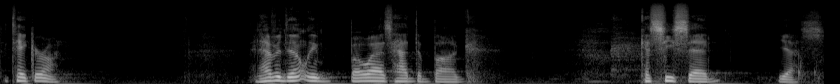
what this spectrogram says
to take her on. And evidently, Boaz had the bug because he said yes.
